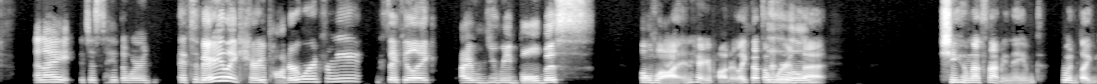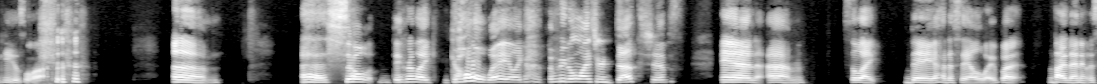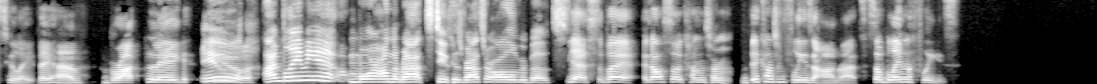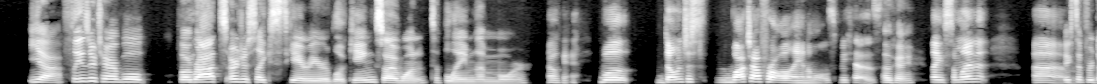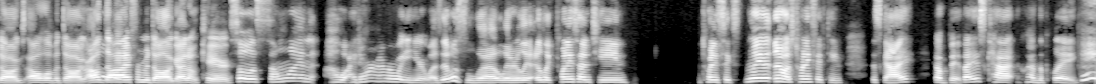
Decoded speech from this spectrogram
And I just hate the word. It's a very like Harry Potter word for me because I feel like I you read bulbous a lot in Harry Potter. Like that's a Oh. word that she who must not be named would like use a lot. Um uh so they were like, go away, like we don't want your death ships. And um so like they had to sail away, but by then it was too late. They have brought plague Ew. to I'm blaming it more on the rats too, because rats are all over boats. Yes, but it also comes from it comes from fleas on rats. So blame the fleas. Yeah, fleas are terrible, but rats are just like scarier looking, so I want to blame them more. Okay. Well, don't just watch out for all animals because Okay, like someone um except for dogs. I'll love a dog. I'll die from a dog. I don't care. so someone oh, I don't remember what year it was. It was literally it was like 2017 26 no, it was 2015. This guy got bit by his cat who had the plague.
